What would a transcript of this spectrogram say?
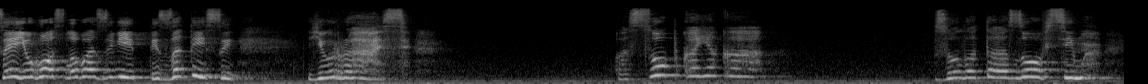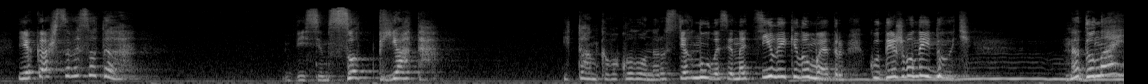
це його слова звідти, затиси. Юрась. А сопка яка? Золота зовсім. Яка ж це висота? 805. І танкова колона розтягнулася на цілий кілометр. Куди ж вони йдуть? На Дунай?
